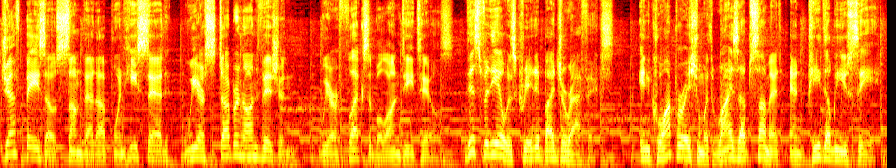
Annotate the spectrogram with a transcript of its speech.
Jeff Bezos summed that up when he said, We are stubborn on vision, we are flexible on details. This video was created by Giraffix in cooperation with Rise Up Summit and PwC.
